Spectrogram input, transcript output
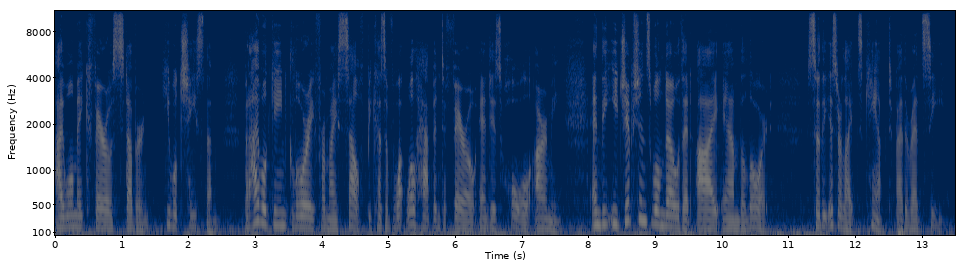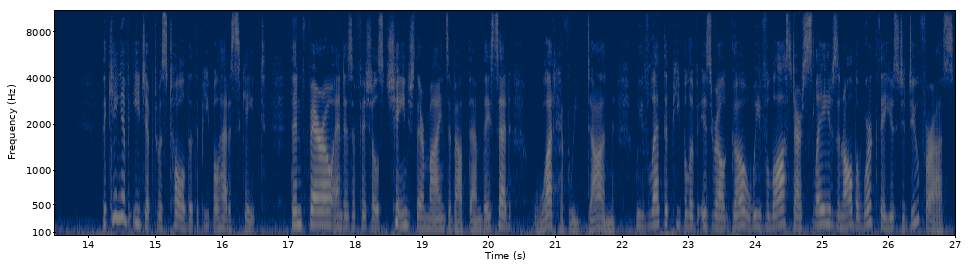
I will make Pharaoh stubborn. He will chase them. But I will gain glory for myself because of what will happen to Pharaoh and his whole army. And the Egyptians will know that I am the Lord. So the Israelites camped by the Red Sea. The king of Egypt was told that the people had escaped. Then Pharaoh and his officials changed their minds about them. They said, What have we done? We've let the people of Israel go. We've lost our slaves and all the work they used to do for us.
